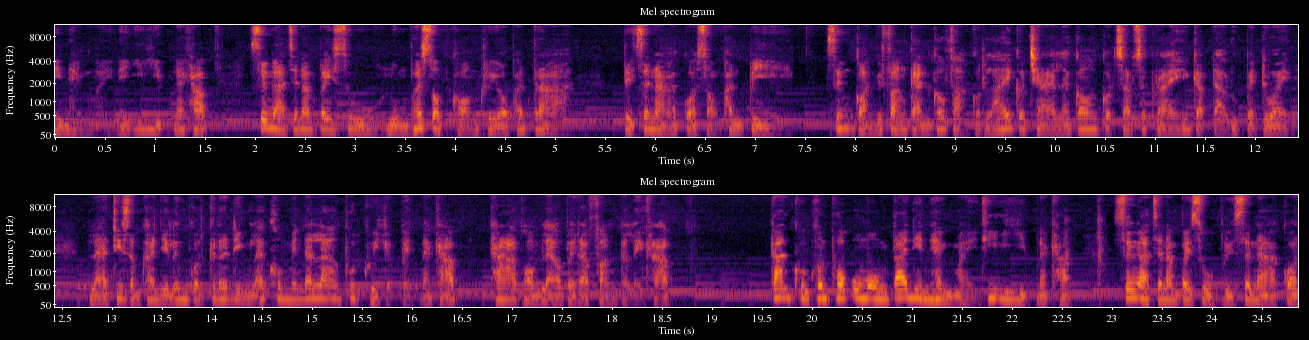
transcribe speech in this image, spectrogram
ดินแห่งใหม่ในอียิปต์นะครับ ซึ่งอาจจะนำไปสู่หลุมพระศพของคลีโอพัตราปริศนากว่า 2,000 ปี ซึ่งก่อนไปฟังกันก็ฝากกดไลค์กดแชร์และก็กด Subscribe ให้กับดาวลูกเป็ดด้วย และที่สำคัญอย่าลืมกดกระดิ่งและคอมเมนต์ด้านล่างพูดคุยกับเป็ดนะครับ ถ้าพร้อมแล้วไปรับฟังกันเลยครับ การขุดค้นพบอุโมงค์ใต้ดินแห่งใหม่ที่อียิปต์นะครับ ซึ่งอาจจะนำไปสู่ปริศนากว่า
